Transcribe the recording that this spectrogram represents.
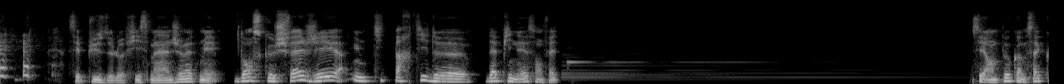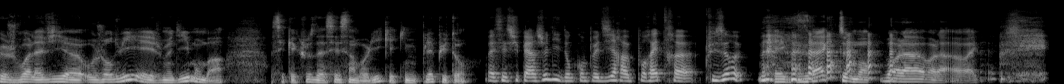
c'est plus de l'office management, mais dans ce que je fais, j'ai une petite partie de d'happiness en fait. C'est un peu comme ça que je vois la vie euh, aujourd'hui et je me dis, bon bah, c'est quelque chose d'assez symbolique et qui me plaît plutôt. Bah, c'est super joli, donc on peut dire euh, pour être euh, plus heureux. Exactement, voilà, voilà. Ouais.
